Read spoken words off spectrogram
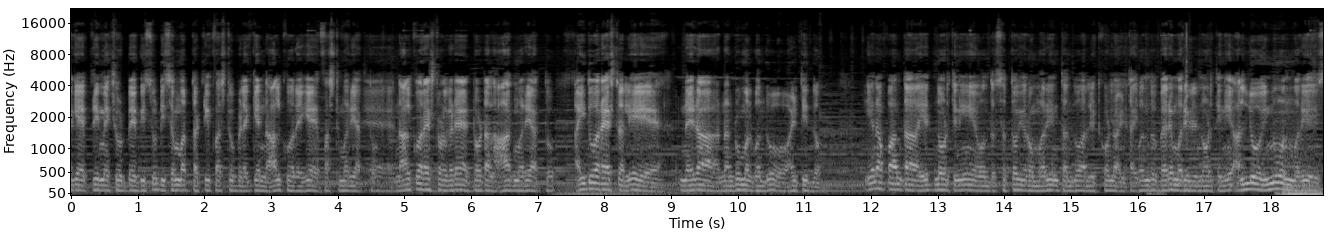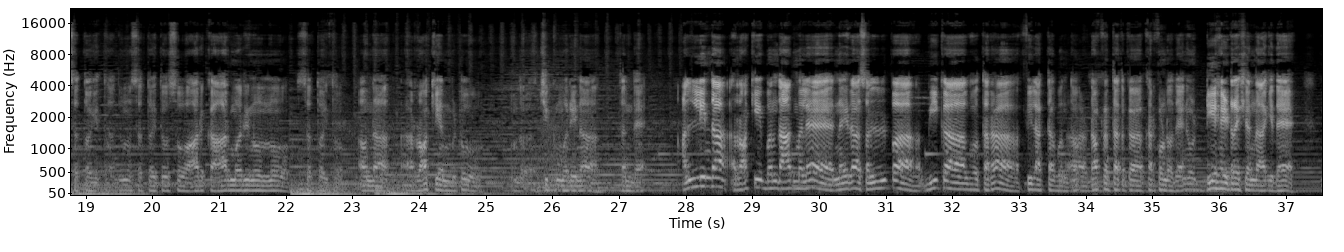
ನೇರಾಗೆ pre matured babies December thirty first ಬೆಳಗ್ಗೆ ನಾಲ್ಕೂವರೆಗೆ ಫಸ್ಟ್ ಮರಿ ಆಗ್ತು. ನಾಲ್ಕೂವರೆ ಅಷ್ಟೊಳಗಡೆ ಟೋಟಲ್ ಆರು ಮರಿ ಆಗ್ತು. ಐದೂವರೆ ಅಷ್ಟರಲ್ಲಿ ನೈರಾ ನನ್ನ ರೂಮಲ್ಲಿ ಬಂದು ಅಳ್ತಿದ್ಲು. ಏನಪ್ಪ ಅಂತ ಎದ್ ನೋಡ್ತೀನಿ ಒಂದು ಸತ್ತೋಗಿರೋ ಮರಿ ತಂದು ಅಲ್ಲಿ ಇಟ್ಕೊಂಡು ಅಳ್ತಾ. ಬಂದು ಬೇರೆ ಮರಿಗಳು ನೋಡ್ತೀನಿ ಅಲ್ಲೂ ಇನ್ನೂ ಒಂದು ಮರಿ ಸತ್ತೋಗಿತ್ತು. ಅದನ್ನು ಸತ್ತೋಯ್ತು ಸೊ ಆರಕ್ಕೆ ಆರು ಮರಿನೂ ಸತ್ತೋಯ್ತು. ಅವನ್ನ ರಾಕಿ ಅಂದ್ಬಿಟ್ಟು ಒಂದು ಚಿಕ್ಕ ಮರಿನ ತಂದೆ. ಅಲ್ಲಿಂದ ರಾಕಿ ಬಂದಾದ್ಮೇಲೆ ನೈರಾ ಸ್ವಲ್ಪ ವೀಕ್ ಆಗೋ ತರ ಫೀಲ್ ಆಗ್ತಾ ಬಂತು. ಡಾಕ್ಟರ್ ಹತ್ರ ಕರ್ಕೊಂಡು ಹೋದೆ ಡಿಹೈಡ್ರೇಷನ್ ಆಗಿದೆ.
